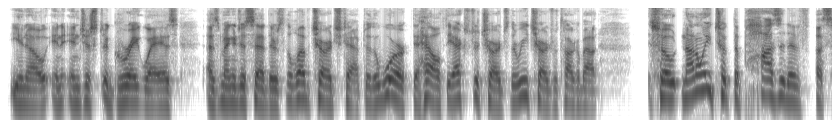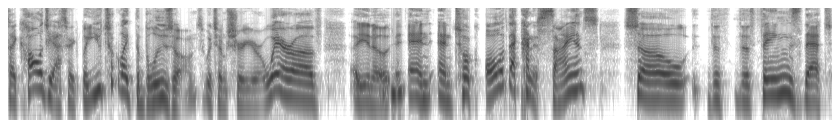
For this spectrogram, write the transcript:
you know, in, in just a great way. As as Meaghan just said, there's the love charge chapter, the work, the health, the extra charge, the recharge we'll talk about. So not only took the positive uh, psychology aspect, but you took like the blue zones, which I'm sure you're aware of, uh, you know, mm-hmm. and and took all of that kind of science. So the the things that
